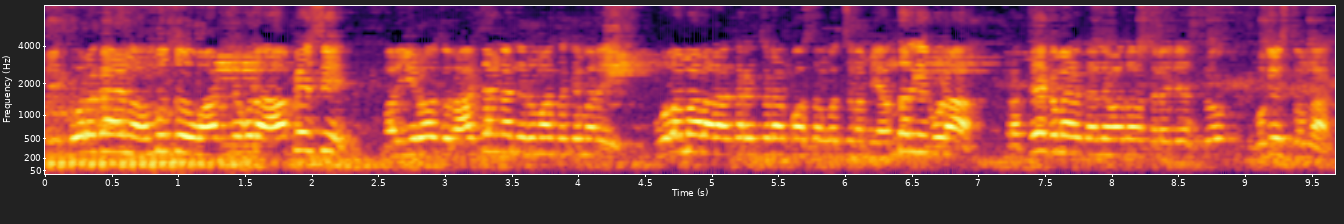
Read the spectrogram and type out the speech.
మీ కూరగాయలను అమ్ముతూ వాటిని కూడా ఆపేసి మరి ఈరోజు రాజ్యాంగ నిర్మాతకి మరి పూలమాల అలంకరించడం కోసం వచ్చిన మీ అందరికీ కూడా ప్రత్యేకమైన ధన్యవాదాలు తెలియజేస్తూ ముగిస్తున్నాను.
